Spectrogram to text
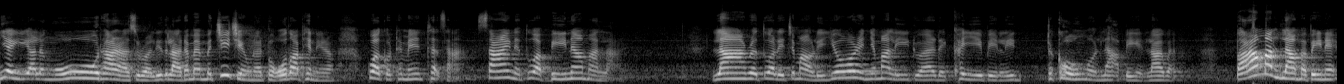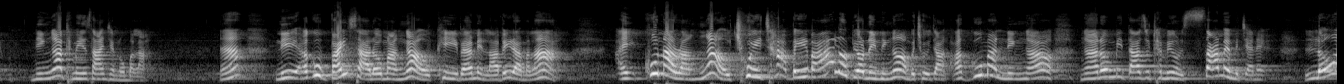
မျက်ရည်ကလည်းငိုးထားတာဆိုတော့လေတလားဒါပေမဲ့မကြည့်ချင်ဘူးလားဒေါသဖြစ်နေတော့ကိုကကိုထမင်းထက်စားစားရင် तू ကဘေးနားမှာလာ လာပြီးတော့ तू ကလေကျမကိုလေရောတယ်ညီမလေးတွေ့ရတဲ့ခရီးပင်လေးတကုံးပေါ်လာပေးလာပဲဘာမှလာမပေးနဲ့နေငါထမင်းစားချင်လို့မလားဟမ်နေအခုဘိုက်စာတော့မှငါ့ကိုခေပန်းမလာပေးတာမလားအဲ့ခုနကငါ့ကိုခြွေချပေးပါလို့ပြောနေနေငါ့ကိုမခြွေချအခုမှနေငါငါတို့မိသားစုထမင်းကိုစားမယ်မကြမ်းနဲ့လုံးဝ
